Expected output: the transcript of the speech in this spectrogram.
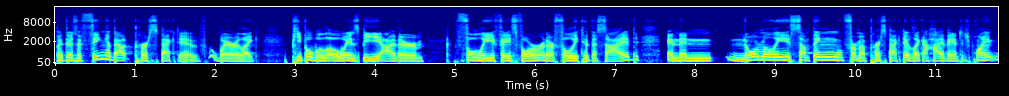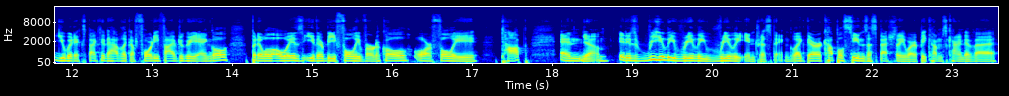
but there's a thing about perspective where like people will always be either fully face forward or fully to the side. And then normally something from a perspective like a high vantage point, you would expect it to have like a 45 degree angle, but it will always either be fully vertical or fully top. And yeah. it is really, really, really interesting. Like there are a couple scenes especially where it becomes kind of a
